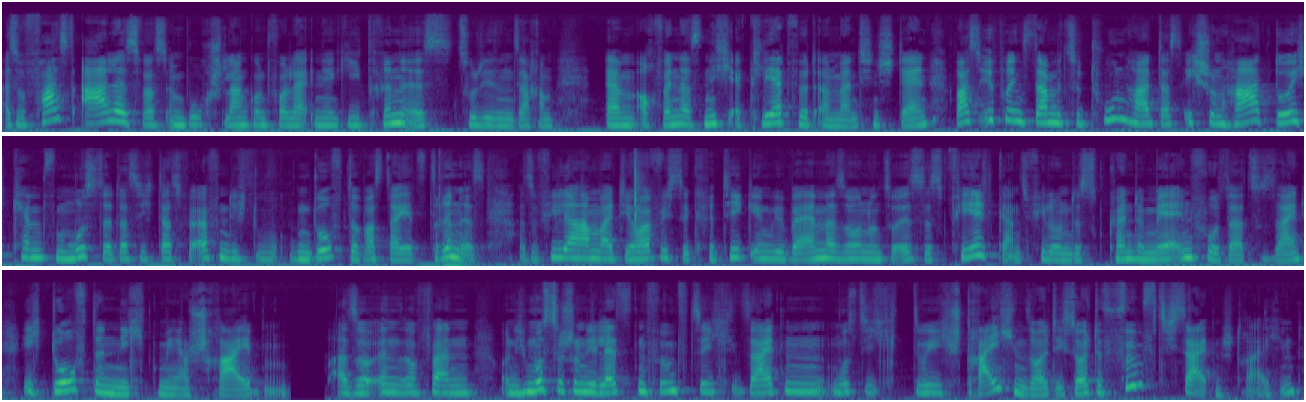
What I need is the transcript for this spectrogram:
also fast alles, was im Buch schlank und voller Energie drin ist zu diesen Sachen, ähm, auch wenn das nicht erklärt wird an manchen Stellen, was übrigens damit zu tun hat, dass ich schon hart durchkämpfen musste, dass ich das veröffentlichen durfte, was da jetzt drin ist. Also viele haben halt die häufigste Kritik irgendwie bei Amazon und so ist, es fehlt ganz viel und es könnte mehr Infos dazu sein. Ich durfte nicht mehr schreiben. Also insofern, und ich musste schon die letzten 50 Seiten, musste ich, die ich streichen sollte, ich sollte 50 Seiten streichen,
